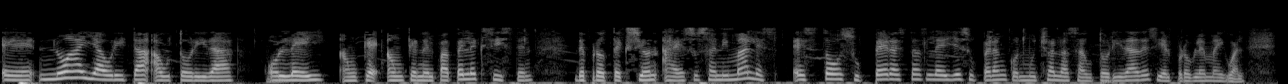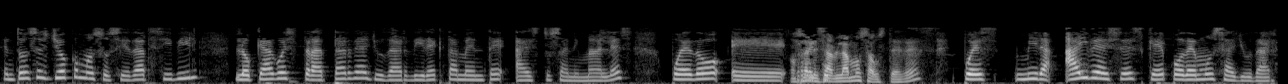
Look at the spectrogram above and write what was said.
eh, no hay ahorita autoridad o ley, aunque, aunque en el papel existen, de protección a esos animales. Esto supera, estas leyes superan con mucho a las autoridades y el problema igual. Entonces yo como sociedad civil lo que hago es tratar de ayudar directamente a estos animales. Puedo... Eh, o sea, ¿les hablamos a ustedes? Pues mira, hay veces que podemos ayudar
